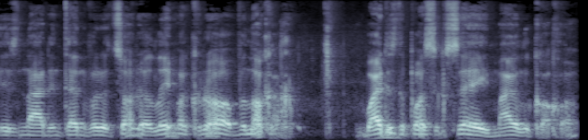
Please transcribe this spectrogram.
is not intended for a tzara, lema v'lokach. Why does the posuk say ma'alukocha?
